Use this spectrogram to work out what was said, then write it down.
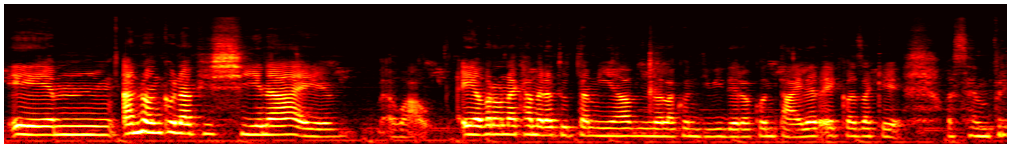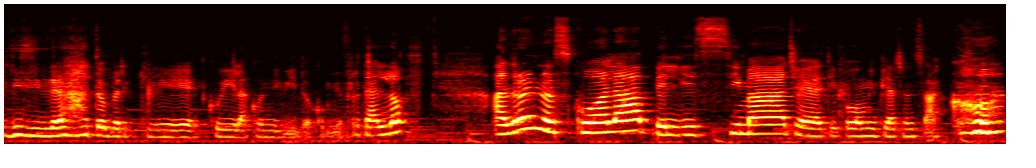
E um, hanno anche una piscina e wow. E avrò una camera tutta mia non la condividerò con Tyler è cosa che ho sempre desiderato perché qui la condivido con mio fratello. Andrò in una scuola bellissima, cioè tipo mi piace un sacco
